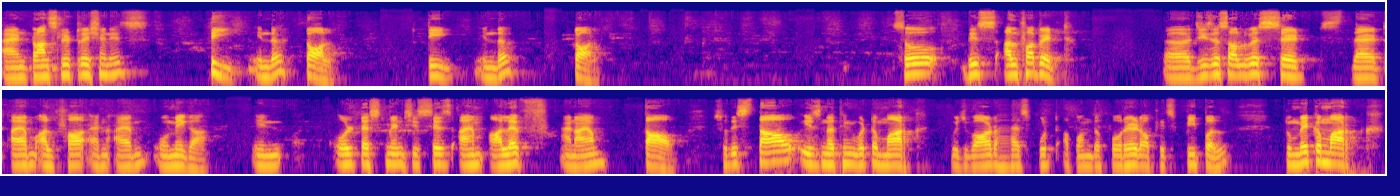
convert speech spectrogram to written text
And transliteration is T in the tall. T in the tall. So this alphabet, uh, Jesus always said that I am Alpha and I am Omega. In Old Testament, he says, I am Aleph and I am Tau. So this Tau is nothing but a mark which God has put upon the forehead of his people to make a mark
